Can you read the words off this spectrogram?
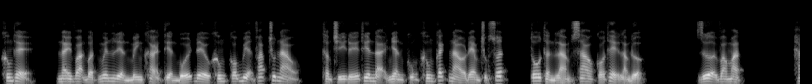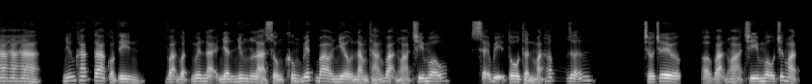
Không thể nay vạn vật nguyên liền minh khải tiền bối đều không có biện pháp chút nào, thậm chí đế thiên đại nhân cũng không cách nào đem trục xuất, tô thần làm sao có thể làm được? Dựa vào mặt. Ha ha ha những khác ta còn tin, vạn vật nguyên đại nhân nhưng là sống không biết bao nhiêu năm tháng vạn hỏa chi mẫu, sẽ bị tô thần mặt hấp dẫn. Chớ chê ở vạn hỏa chi mẫu trước mặt,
